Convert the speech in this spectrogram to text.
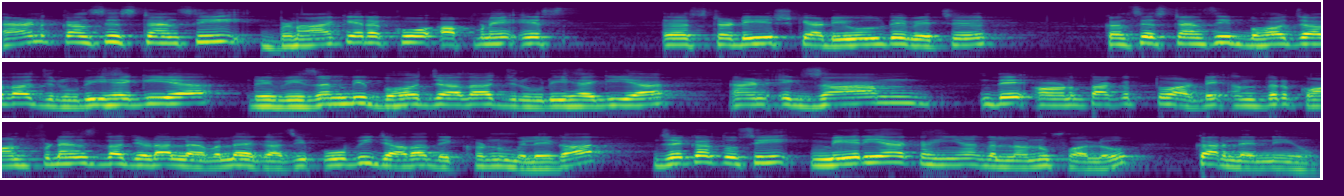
ਐਂਡ ਕੰਸਿਸਟੈਂਸੀ ਬਣਾ ਕੇ ਰੱਖੋ ਆਪਣੇ ਇਸ ਸਟੱਡੀ ਸ਼ੈਡਿਊਲ ਦੇ ਵਿੱਚ। ਕੰਸਿਸਟੈਂਸੀ ਬਹੁਤ ਜ਼ਿਆਦਾ ਜ਼ਰੂਰੀ ਹੈਗੀ ਆ ਰਿਵੀਜ਼ਨ ਵੀ ਬਹੁਤ ਜ਼ਿਆਦਾ ਜ਼ਰੂਰੀ ਹੈਗੀ ਆ। ਐਂਡ ਐਗਜ਼ਾਮ ਦੇ ਆਉਣ ਤੱਕ ਤੁਹਾਡੇ ਅੰਦਰ ਕੌਨਫੀਡੈਂਸ ਦਾ ਜਿਹੜਾ ਲੈਵਲ ਹੈਗਾ ਜੀ, ਉਹ ਵੀ ਜ਼ਿਆਦਾ ਦੇਖਣ ਨੂੰ ਮਿਲੇਗਾ। ਜੇਕਰ ਤੁਸੀਂ ਮੇਰੀਆਂ ਕਹੀਆਂ ਗੱਲਾਂ ਨੂੰ ਫੋਲੋ ਕਰ ਲੈਂਦੇ ਹੋ।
